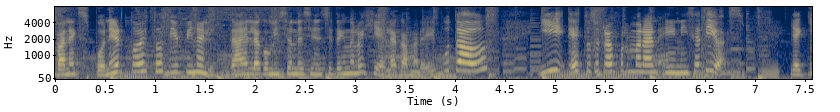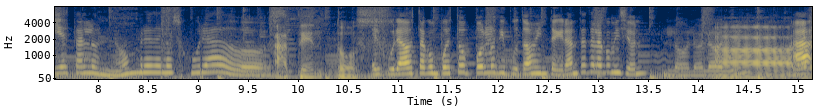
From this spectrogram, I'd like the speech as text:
van a exponer todos estos 10 finalistas en la Comisión de Ciencia y Tecnología de la Cámara de Diputados y estos se transformarán en iniciativas. Y aquí están los nombres de los jurados. atentos. El jurado está compuesto por los diputados integrantes de la comisión, lo, lo, lo, Ah, Ah,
